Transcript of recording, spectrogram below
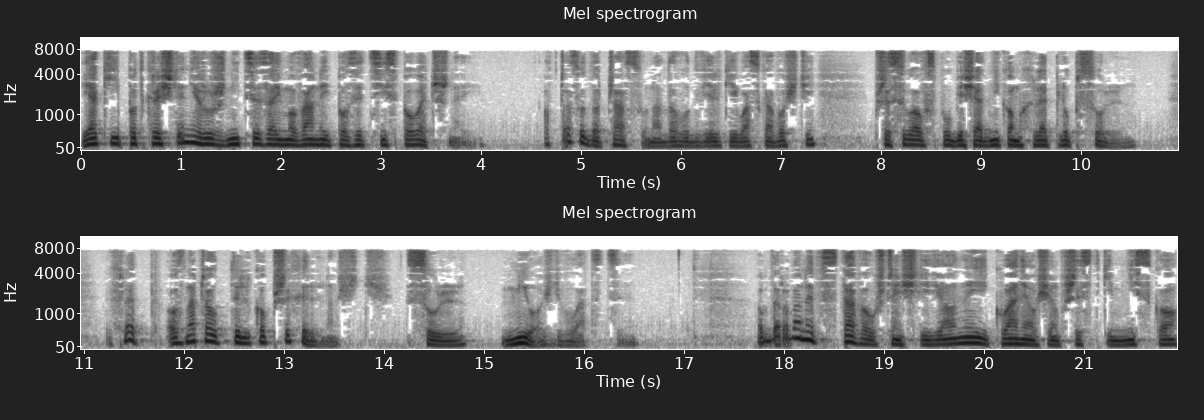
jak i podkreślenie różnicy zajmowanej pozycji społecznej. Od czasu do czasu, na dowód wielkiej łaskawości, przysyłał współbiesiadnikom chleb lub sól. Chleb oznaczał tylko przychylność, sól miłość władcy. Obdarowany wstawał szczęśliwiony i kłaniał się wszystkim nisko,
